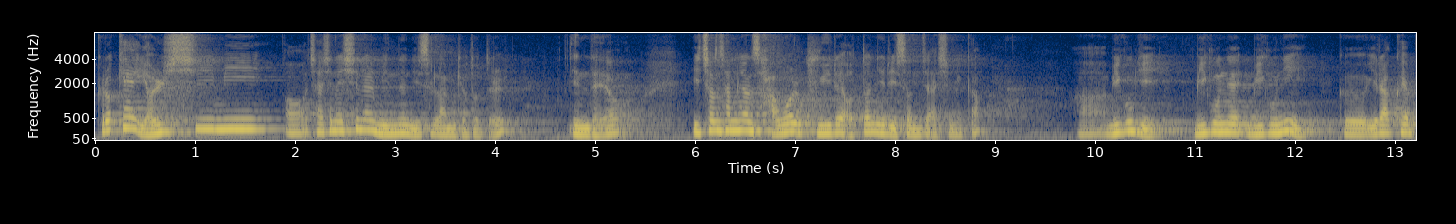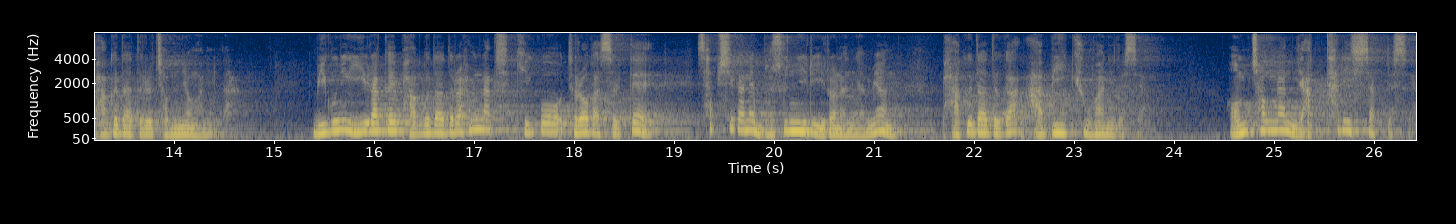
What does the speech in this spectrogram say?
그렇게 열심히 어, 자신의 신을 믿는 이슬람 교도들인데요. 2003년 4월 9일에 어떤 일이 있었는지 아십니까? 아, 미국이 미군의, 미군이 그 이라크의 바그다드를 점령합니다. 미군이 이라크의 바그다드를 함락시키고 들어갔을 때 삽시간에 무슨 일이 일어났냐면 바그다드가 아비규환이 됐어요. 엄청난 약탈이 시작됐어요.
